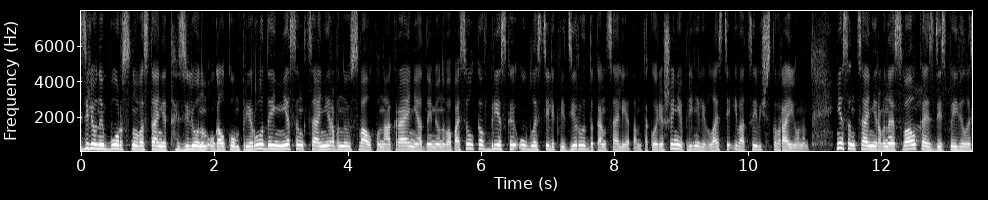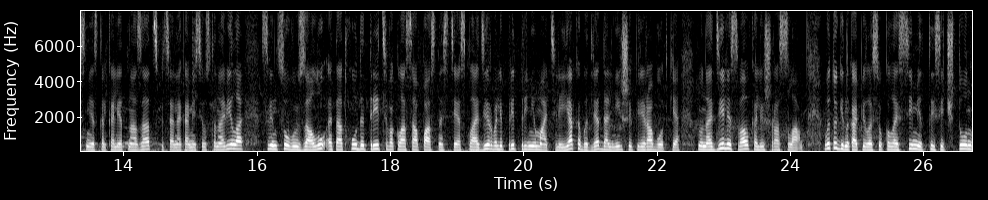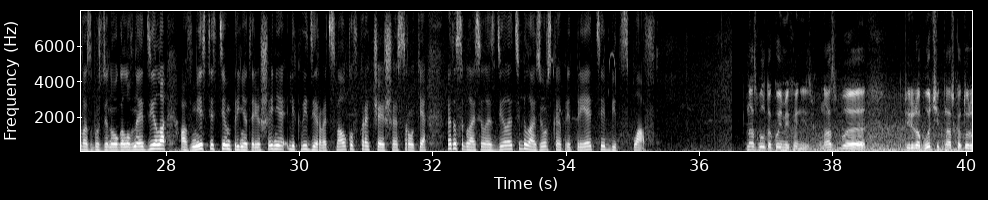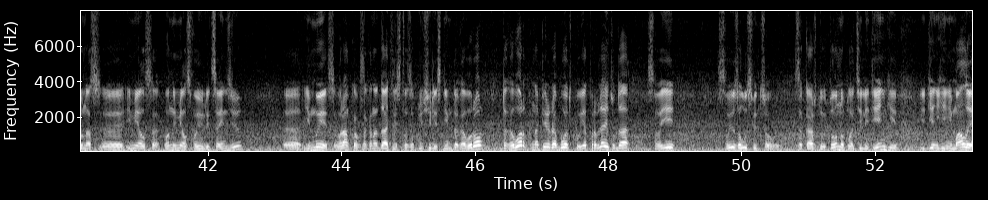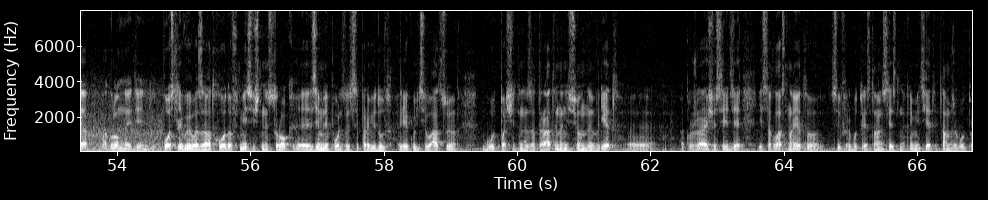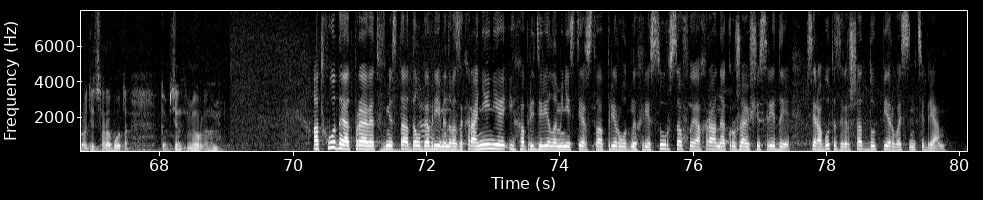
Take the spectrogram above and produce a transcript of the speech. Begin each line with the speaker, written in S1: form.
S1: Зеленый бор снова станет зеленым уголком природы. Несанкционированную свалку на окраине одноименного поселка в Брестской области ликвидируют до конца лета. Такое решение приняли власти Ивацевичского района. Несанкционированная свалка здесь появилась несколько лет назад. Специальная комиссия установила свинцовую залу. Это отходы третьего класса опасности. Складировали предприниматели, якобы для дальнейшей переработки. Но на деле свалка лишь росла. В итоге накопилось около 7 тысяч тонн, возбуждено уголовное дело, а вместе с тем принято решение ликвидировать свалку в кратчайшие сроки. Это согласилось сделать белозерское предприятие «Битсплав».
S2: У нас был такой механизм. У нас э, переработчик наш, который у нас э, имелся, он имел свою лицензию. Э, и мы в рамках законодательства заключили с ним договор, договор на переработку и отправляли туда свои свою залу свинцовую. За каждую тонну платили деньги, и деньги немалые, огромные деньги.
S3: После вывоза отходов месячный срок э, землепользователи проведут рекультивацию, будут посчитаны затраты, нанесенный вред э, окружающей среде. И согласно этому цифры будут представлены в Следственный комитет, и там же будет проводиться работа компетентными органами.
S1: Отходы отправят в места долговременного захоронения. Их определило Министерство природных ресурсов и охраны окружающей среды. Все работы завершат до 1 сентября.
